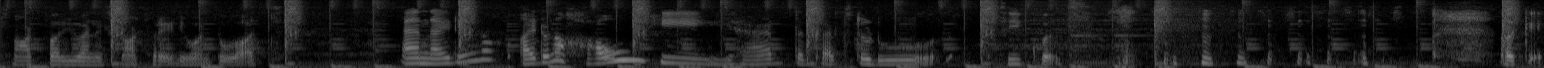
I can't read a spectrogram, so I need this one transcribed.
It's not for you and it's not for anyone to watch. And i didn't know i don't know how he had the guts to do sequels. Okay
